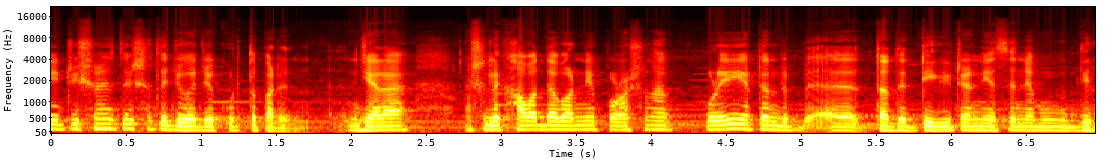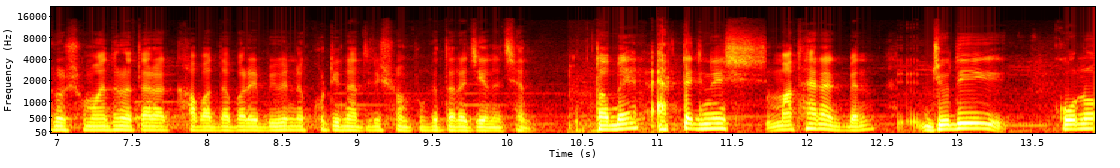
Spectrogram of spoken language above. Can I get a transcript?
নিউট্রিশনিস্টদের সাথে যোগাযোগ করতে পারেন। যারা আসলে খাবার দাবার নিয়ে পড়াশোনা করেই একটা তাদের ডিগ্রিটা নিয়েছেন এবং দীর্ঘ সময় ধরে তারা খাবার দাবারের বিভিন্ন খুঁটিনাটি সম্পর্কে তারা জেনেছেন। তবে একটা জিনিস মাথায় রাখবেন, যদি কোনো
